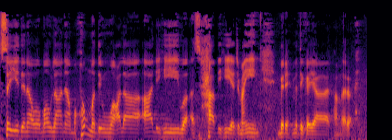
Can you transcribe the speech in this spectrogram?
سیدنا و مولانا محمد وعلی آلہ و اصحابہ اجمعین۔ برحمتک یا ارحم الراحمین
